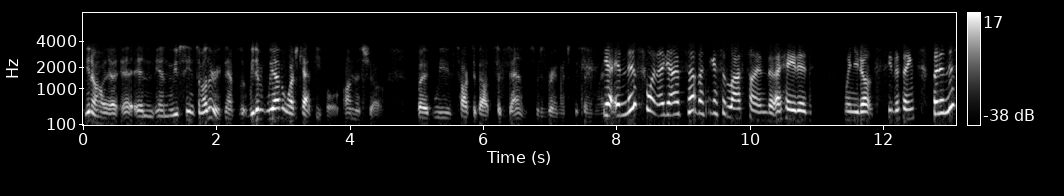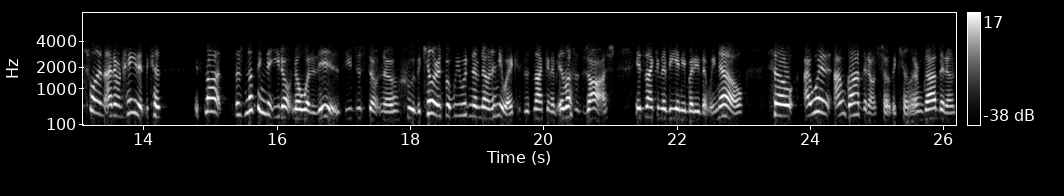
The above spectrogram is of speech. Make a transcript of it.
you know, and and we've seen some other examples. We didn't, we haven't watched Cat People on this show, but we've talked about Six Sense, which is very much the same way. Yeah, in this one, I, I've said, I think I said last time that I hated when you don't see the thing. But in this one, I don't hate it because it's not. There's nothing that you don't know what it is. You just don't know who the killer is. But we wouldn't have known anyway because it's not going to. Unless it's Josh, it's not going to be anybody that we know. So I wouldn't I'm glad they don't show the killer. I'm glad they don't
